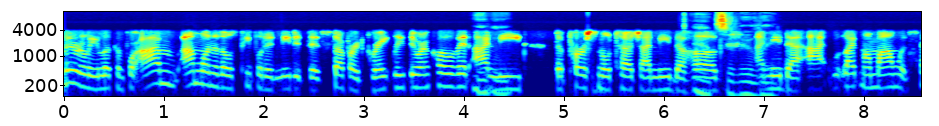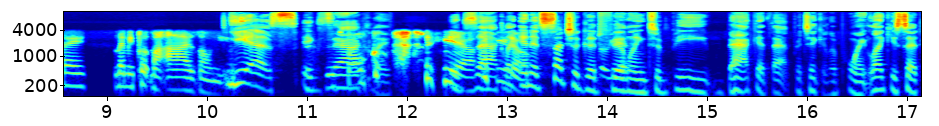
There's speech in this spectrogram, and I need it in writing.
literally looking for, I'm, I'm one of those people that needed, that suffered greatly during COVID. I need the personal touch. I need the hug. Mm-hmm. Absolutely. I need that. I, like my mom would say, let me put my eyes on you. Yes, exactly. Yeah, exactly. you know. And it's such a good So, yeah. feeling to be back at that particular point, like you said,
